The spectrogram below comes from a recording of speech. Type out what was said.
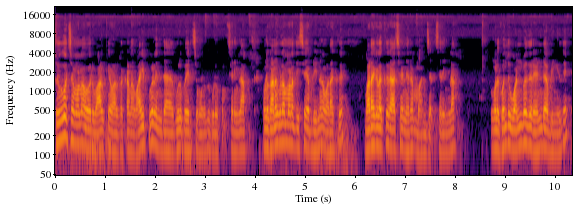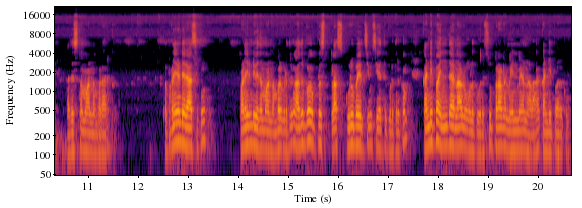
சுகோச்சமான ஒரு வாழ்க்கை வாழ்றதுக்கான வாய்ப்புகள் இந்த குரு பயிற்சி உங்களுக்கு கொடுக்கும். சரிங்களா? உங்களுக்கு அனுகூலமான திசை அப்படின்னா வடக்கு வடகிழக்கு ராசிய நிறம் மஞ்சள். சரிங்களா? உங்களுக்கு வந்து ஒன்பது ரெண்டு அப்படிங்கிறது அதிர்ஷ்டமான நம்பராக இருக்குது இப்போ பன்னிரெண்டு ராசிக்கும் பன்னிரெண்டு விதமான நம்பர் கொடுத்துருக்கோம். அது போக ப்ளஸ் ப்ளஸ் குரு பயிற்சியும் சேர்த்து கொடுத்துருக்கோம். கண்டிப்பாக இந்த நாள் உங்களுக்கு ஒரு சூப்பரான மேன்மையான நாளாக கண்டிப்பாக இருக்கும்.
